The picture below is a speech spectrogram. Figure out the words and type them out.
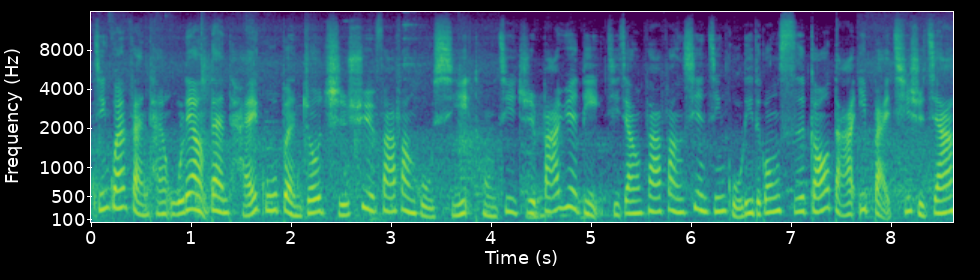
尽管反弹无量，但台股本周持续发放股息，统计至八月底，即将发放现金股利的公司高达一百七十家，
